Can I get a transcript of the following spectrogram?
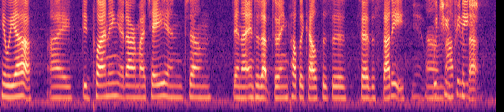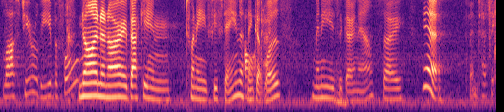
here we are. I did planning at RMIT, and um, then I ended up doing public health as a further study. Yeah, um, which you after finished that. last year or the year before? No, no, no. Back in 2015, I think it okay. was. Many years ago now. So, yeah. Fantastic.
